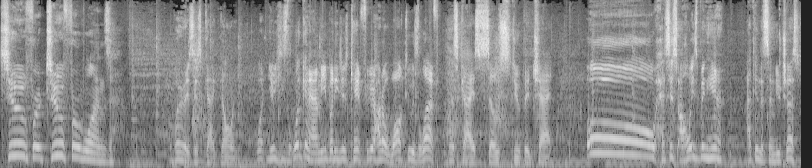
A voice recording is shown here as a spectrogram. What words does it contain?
two for two for ones. Where is this guy going? What? He's looking at me, but he just can't figure out how to walk to his left. This guy's so stupid, chat. Oh, has this always been here? I think this is a new chest.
